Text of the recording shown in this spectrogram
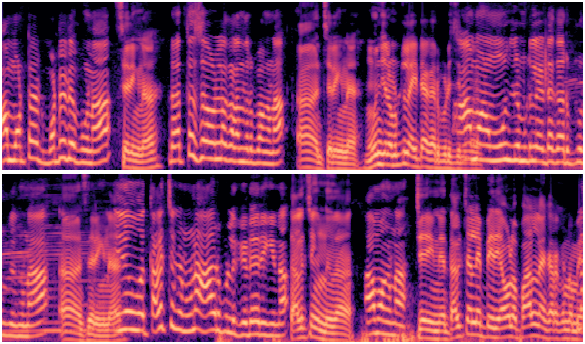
ஆ மொட்டை மொட்டை டேப்புங்கண்ணா சரிங்கண்ணா. ரத்த சேவலில் கலந்துருப்பாங்கண்ணா. ஆ சரிங்கண்ணா. மூஞ்சில மட்டும் லைட்டாக கருப்பிடிச்சிருங்க ஆமாம் மூஞ்சில் மட்டும் லைட்டாக கருப்பு இருக்குங்கண்ணா. ஆ சரிங்கண்ணா. இது உங்கள் தலைச்சக்கணுங்கன்னா ஆறு புள்ளி கிடையாதுங்கண்ணா தலைச்சங்கன்னு தான் ஆமாங்கண்ணா. சரிங்கண்ணா. தலைச்சல இப்போ இது எவ்வளோ பால் நான் கறக்கணும்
